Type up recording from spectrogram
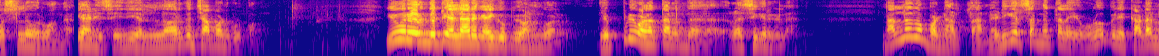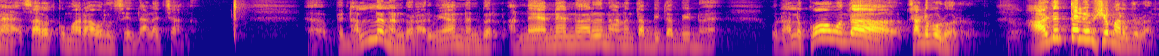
பஸ்ஸில் வருவாங்க. பிரியாணி செய்து எல்லாருக்கும் சாப்பாடு கொடுப்பாங்க. இவர் இருந்துட்டு எல்லாரும் கைகூப்பி வணங்குவார். எப்படி வளர்த்தார் அந்த ரசிகர்களை? நல்லதும் பண்ணார். தான் நடிகர் சங்கத்தில் எவ்வளோ பெரிய கடனை சரத்குமார் அவரும் சேர்ந்து அடைச்சாங்க. இப்போ நல்ல நண்பர் அருமையான நண்பர். அண்ணன் அண்ணன்னுவார் நானும் தம்பி தம்பின்னுவேன். ஒரு நல்ல கோவம் வந்தால் சண்டை போடுவார். அடுத்த நிமிஷம் மறந்துடுவார்.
